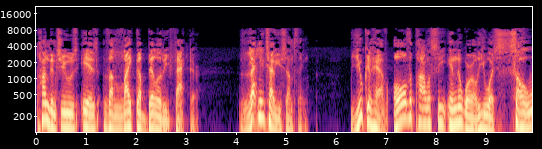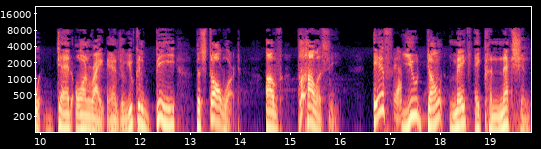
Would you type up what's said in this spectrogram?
pundits use is the likability factor. Let me tell you something. You can have all the policy in the world. You are so dead on right, Andrew. You can be the stalwart of policy. If yeah. you don't make a connection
